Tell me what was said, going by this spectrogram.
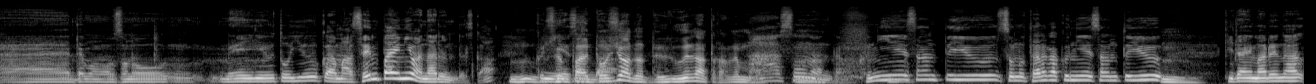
ね。でもその盟友というか、まあ、先輩にはなるんですか、うん、先輩年はだって上だったからねもう。ああそうなんだ、うん、国枝さんっていうその田中邦衛さんという、うん希代まれな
